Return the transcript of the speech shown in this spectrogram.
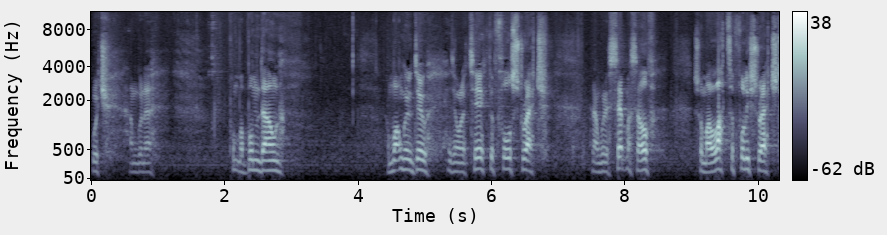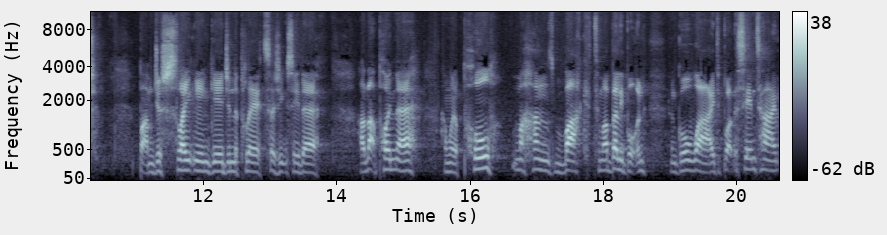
which I'm gonna put my bum down. And what I'm gonna do is I'm gonna take the full stretch and I'm gonna set myself so my lats are fully stretched, but I'm just slightly engaging the plates, as you can see there. At that point there, I'm gonna pull my hands back to my belly button and go wide, but at the same time,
